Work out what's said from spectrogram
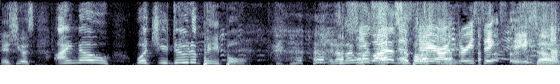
And she goes, I know what you do to people. And I'm like, She what's that watches supposed to JR mean? 360. So.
